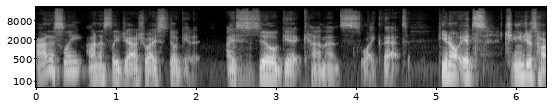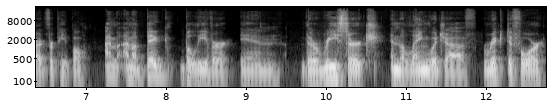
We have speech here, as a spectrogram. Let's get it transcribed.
honestly, honestly, Joshua, I still get it. I mm-hmm. still get comments like that. You know, it's change is hard for people. I'm I'm a big believer in the research and the language of Rick DuFour,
